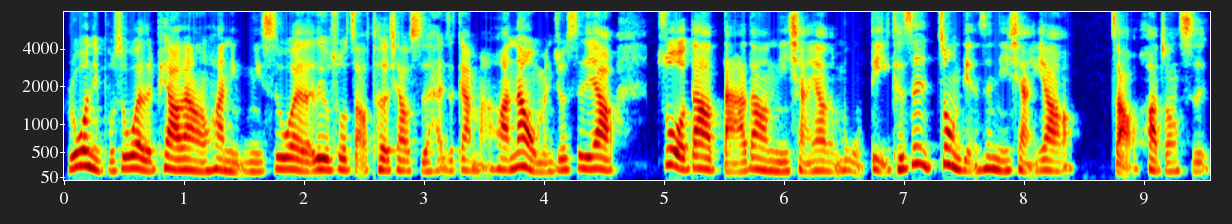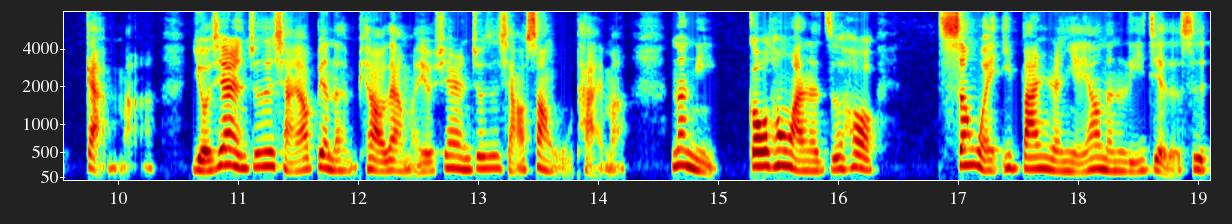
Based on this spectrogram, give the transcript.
如果你不是为了漂亮的话，你你是为了例如说找特效师还是干嘛的话，那我们就是要做到达到你想要的目的。可是重点是你想要找化妆师干嘛？有些人就是想要变得很漂亮嘛，有些人就是想要上舞台嘛。那你沟通完了之后。身为一般人，也要能理解的是，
